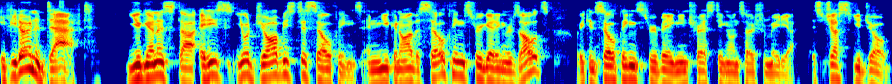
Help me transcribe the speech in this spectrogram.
if you don't adapt, you're gonna start. It is your job is to sell things, and you can either sell things through getting results, or you can sell things through being interesting on social media. It's just your job.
